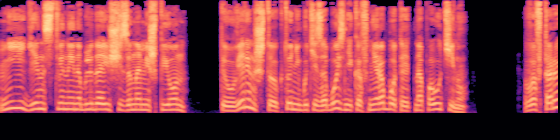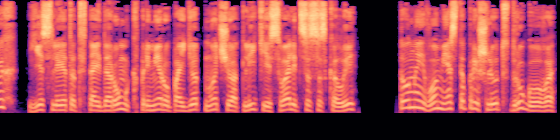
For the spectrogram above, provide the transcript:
не единственный наблюдающий за нами шпион, ты уверен, что кто-нибудь из обозников не работает на паутину? Во-вторых, если этот Тайдарум, к примеру, пойдет ночью отлить и свалится со скалы, то на его место пришлют другого,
